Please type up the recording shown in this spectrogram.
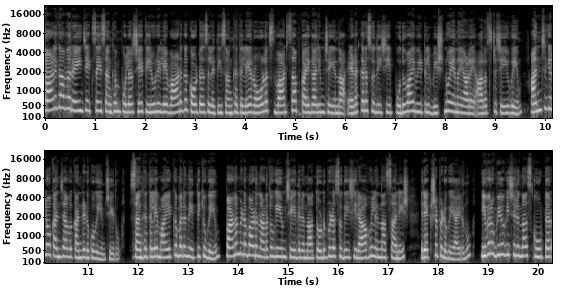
കാളികാവ് റേഞ്ച് എക്സൈസ് സംഘം പുലർച്ചെ തിരൂരിലെ വാടക ക്വാർട്ടേഴ്സിലെത്തി സംഘത്തിലെ റോളക്സ് വാട്സാപ്പ് കൈകാര്യം ചെയ്യുന്ന എടക്കര സ്വദേശി പുതുവായി വീട്ടിൽ വിഷ്ണു എന്നയാളെ അറസ്റ്റ് ചെയ്യുകയും അഞ്ച് കിലോ കഞ്ചാവ് കണ്ടെടുക്കുകയും ചെയ്തു. സംഘത്തിലെ മയക്കുമരുന്ന് എത്തിക്കുകയും പണമിടപാട് നടത്തുകയും ചെയ്തിരുന്ന തൊടുപുഴ സ്വദേശി രാഹുൽ എന്ന സനീഷ് രക്ഷപ്പെടുകയായിരുന്നു. ഇവർ ഉപയോഗിച്ചിരുന്ന സ്കൂട്ടർ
